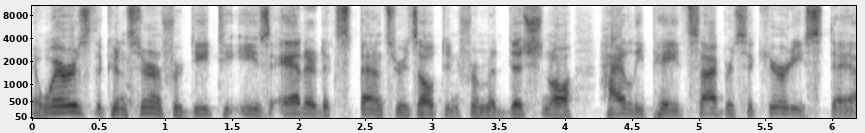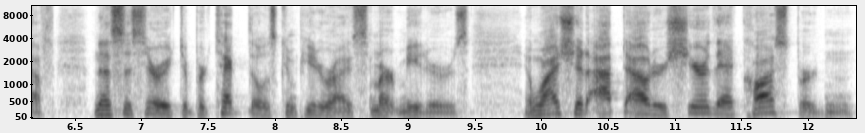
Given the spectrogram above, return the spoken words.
And where is the concern for DTE's added expense resulting from additional highly paid cybersecurity staff necessary to protect those computerized smart meters? And why should opt-outers share that cost burden?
